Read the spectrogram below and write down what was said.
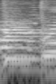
Bye.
